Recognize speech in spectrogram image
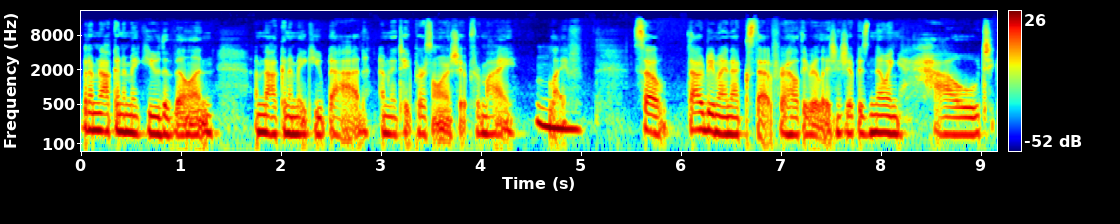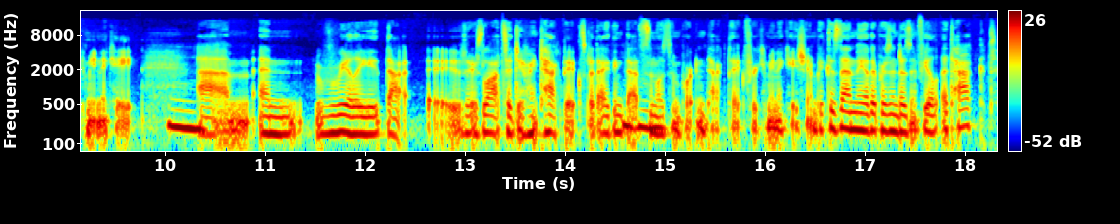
But I'm not going to make you the villain. I'm not going to make you bad. I'm going to take personal ownership for my mm-hmm. life. So that would be my next step for a healthy relationship is knowing how to communicate. Um, and really, that uh, there's lots of different tactics, but I think that's the most important tactic for communication because then the other person doesn't feel attacked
